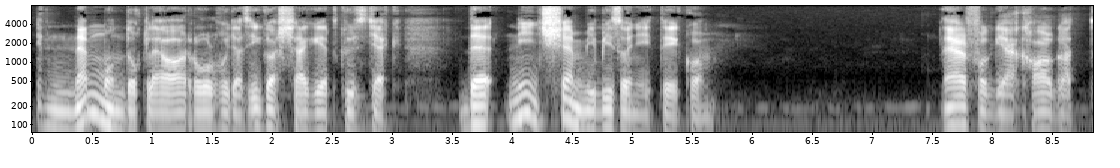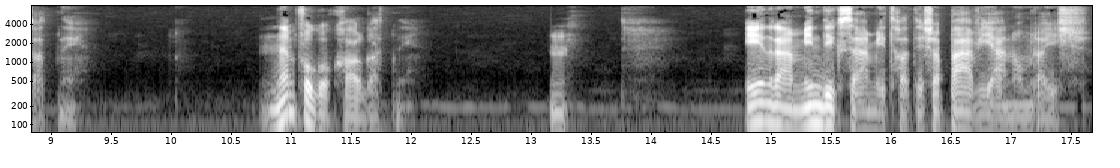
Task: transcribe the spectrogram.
Én nem mondok le arról, hogy az igazságért küzdjek, de nincs semmi bizonyítékom. El fogják hallgattatni. Nem fogok hallgatni. Hm. Én rám mindig számíthat, és a páviánomra is,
